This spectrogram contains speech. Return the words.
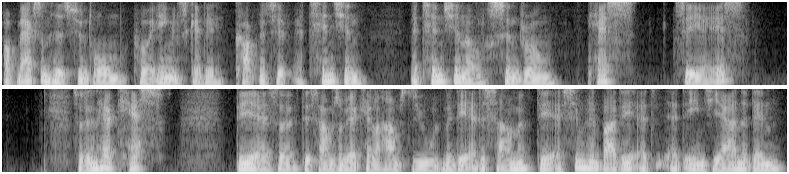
opmærksomhedssyndrom. På engelsk er det Cognitive Attention, Attentional Syndrome, CAS, CAS. Så den her CAS, det er altså det samme, som jeg kalder hamsterhjul, men det er det samme. Det er simpelthen bare det, at, at ens hjerne, den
